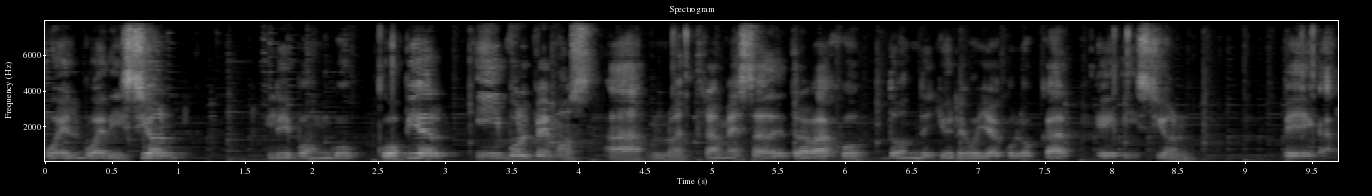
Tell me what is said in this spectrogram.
vuelvo a edición, le pongo copiar y volvemos a nuestra mesa de trabajo donde yo le voy a colocar edición pegar.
